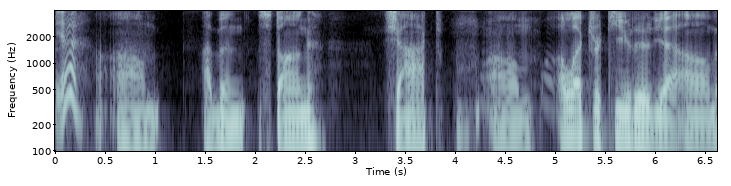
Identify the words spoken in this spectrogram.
Yeah. Um, I've been stung, shocked, um, electrocuted. Yeah, um,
